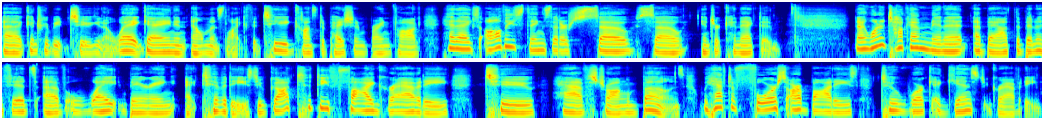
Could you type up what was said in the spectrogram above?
uh, contribute to you know weight gain and ailments like fatigue, constipation, brain fog, headaches, all these things that are so so interconnected. Now, I want to talk a minute about the benefits of weight bearing activities. You've got to defy gravity to have strong bones. We have to force our bodies to work against gravity.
